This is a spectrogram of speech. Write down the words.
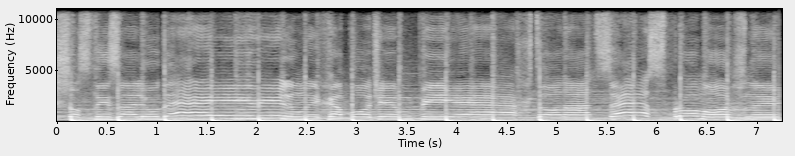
шостий за людей вільних, а потім п'є, хто на це спроможний.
